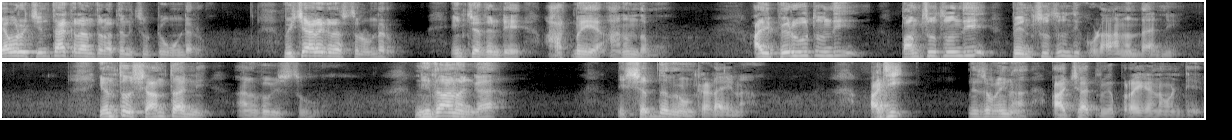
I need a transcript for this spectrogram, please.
ఎవరు చింతాక్రాంతులు అతని చుట్టూ ఉండరు విచారగ్రస్తులు ఉండరు. ఇంచేదంటే ఆత్మయే ఆనందము. అది పెరుగుతుంది పంచుతుంది పెంచుతుంది కూడా ఆనందాన్ని. ఎంతో శాంతాన్ని అనుభవిస్తూ నిదానంగా నిశ్శబ్దంగా ఉంటాడు ఆయన. అది నిజమైన ఆధ్యాత్మిక ప్రయాణం అంటే.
